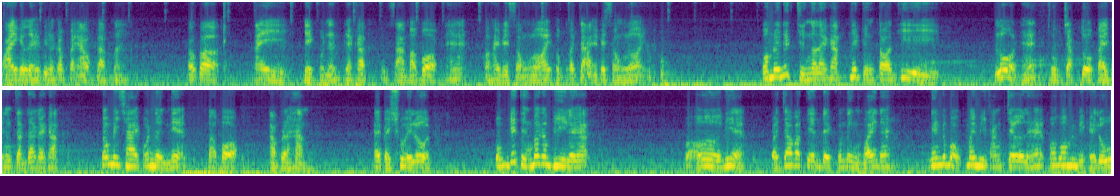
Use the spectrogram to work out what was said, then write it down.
ไปกันเลยพี่น้องครับไปเอากลับมาเขาก็ ให้เด็กคนนั้นนะครับอุตส่าห์มาบอกนะฮะก็ให้ไปสองร้อยผมก็จ่ายให้ไปสองร้อยผมเลยนึกถึงอะไรครับ นึกถึงตอนที่โลดฮะถูกจับตัวไปพี่ต้องจำได้ไหมครับก็มีชายคนหนึ่งเนี่ย มาบอกอับราฮัม ให้ไปช่วยโลด ผมคิดถึงพระคัมภีร์เลยครับว่าเออเนี่ยพระเจ้าก็เตรียมเด็กคนหนึ่งไว้นะงั้นก็บอกไม่มีทางเจอเลยฮะเพราะว่าไม่มีใครรู้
